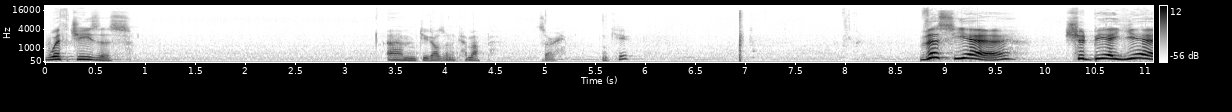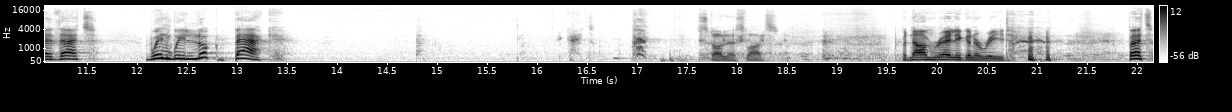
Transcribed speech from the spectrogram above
with Jesus. Um, do you guys want to come up? Sorry. Thank you. This year should be a year that when we look back, stole her slides. But now I'm really going to read. but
